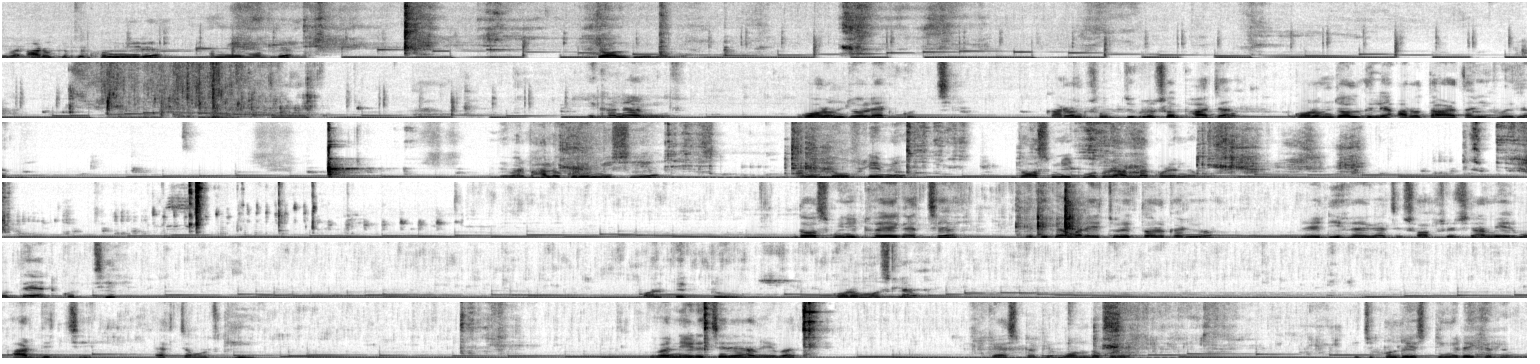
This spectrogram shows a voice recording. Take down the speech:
এবার আরও কিছুক্ষণ নেড়ে আমি এর মধ্যে জল দিয়ে দেবো। গরম জল অ্যাড করছি। কারণ সবজিগুলো সব ভাজা, গরম জল দিলে আরও তাড়াতাড়ি হয়ে যাবে। এবার ভালো করে মিশিয়ে আমি লো ফ্লেমে দশ মিনিট মতো রান্না করে নেব। দশ মিনিট হয়ে গেছে। এদিকে আমার এঁচড়ের তরকারিও রেডি হয়ে গেছে। সব শেষে আমি এর মধ্যে অ্যাড করছি। অল্প একটু গরম মশলা। আর দিচ্ছি এক চামচ ঘি। এবার নেড়ে চেড়ে আমি এবার গ্যাসটাকে বন্ধ করে কিছুক্ষণ রেস্টিংয়ে রেখে দেবো।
